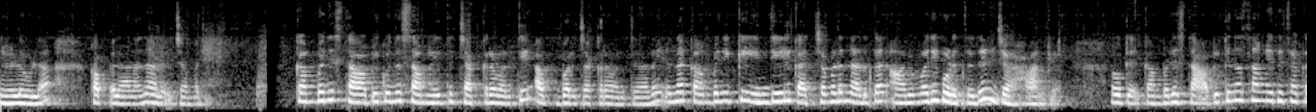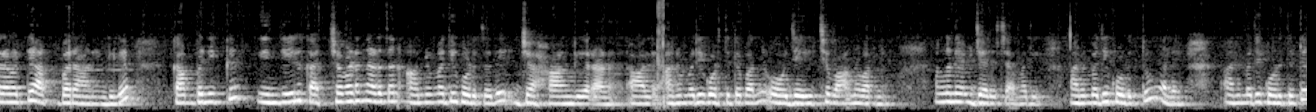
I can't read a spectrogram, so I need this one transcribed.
നീളമുള്ള കപ്പലാണെന്ന് ആലോചിച്ചാൽ മതി. കമ്പനി സ്ഥാപിക്കുന്ന സമയത്ത് ചക്രവർത്തി അക്ബർ ചക്രവർത്തിയാണ്. എന്നാൽ കമ്പനിക്ക് ഇന്ത്യയിൽ കച്ചവടം നടത്താൻ അനുമതി കൊടുത്തത് ജഹാംഗീർ. ഓക്കെ കമ്പനി സ്ഥാപിക്കുന്ന സമയത്ത് ചക്രവർത്തി അക്ബർ ആണെങ്കിൽ കമ്പനിക്ക് ഇന്ത്യയിൽ കച്ചവടം നടത്താൻ അനുമതി കൊടുത്തത് ജഹാംഗീർ ആണ് അനുമതി കൊടുത്തിട്ട് പറഞ്ഞു ഓ ജയിച്ച് വാ എന്ന് പറഞ്ഞു. അങ്ങനെ വിചാരിച്ചാൽ മതി. അനുമതി കൊടുത്തു അല്ലേ? അനുമതി കൊടുത്തിട്ട്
